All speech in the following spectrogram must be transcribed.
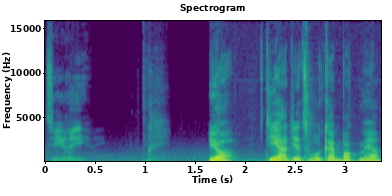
Ciri? Ja, die hat jetzt wohl keinen Bock mehr.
